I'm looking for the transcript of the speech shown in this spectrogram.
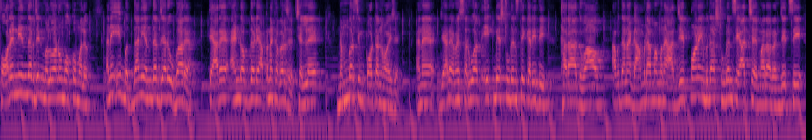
ફોરેનની અંદર જઈને મળવાનો મોકો મળ્યો. અને એ બધાની અંદર જ્યારે ઊભા રહ્યા, ત્યારે એન્ડ ઓફ ધ ડે આપણને ખબર છે, છેલ્લે નંબર્સ ઇમ્પોર્ટન્ટ હોય છે. અને જ્યારે અમે શરૂઆત એક બે સ્ટુડન્ટ્સથી કરી હતી, થરાદ, વાવ, આ બધાના ગામડામાં મને આજે પણ એ બધા સ્ટુડન્ટ્સ યાદ છે. મારા રણજીતસિંહ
